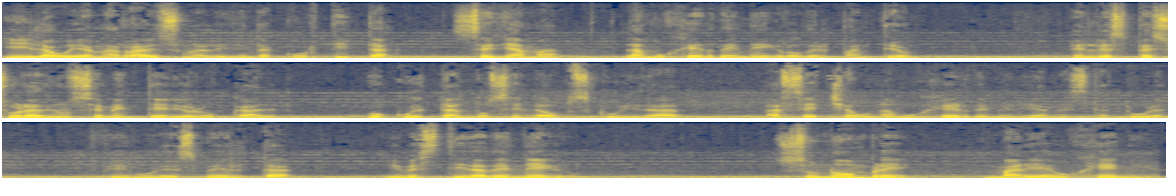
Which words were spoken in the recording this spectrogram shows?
y la voy a narrar. Es una leyenda cortita. Se llama La mujer de negro del panteón. En la espesura de un cementerio local, ocultándose en la oscuridad, acecha una mujer de mediana estatura, figura esbelta y vestida de negro. Su nombre, María Eugenia.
